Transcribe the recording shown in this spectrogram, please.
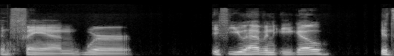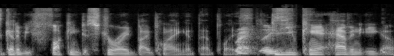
and fan where if you have an ego it's going to be fucking destroyed by playing at that place Right, like- because you can't have an ego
